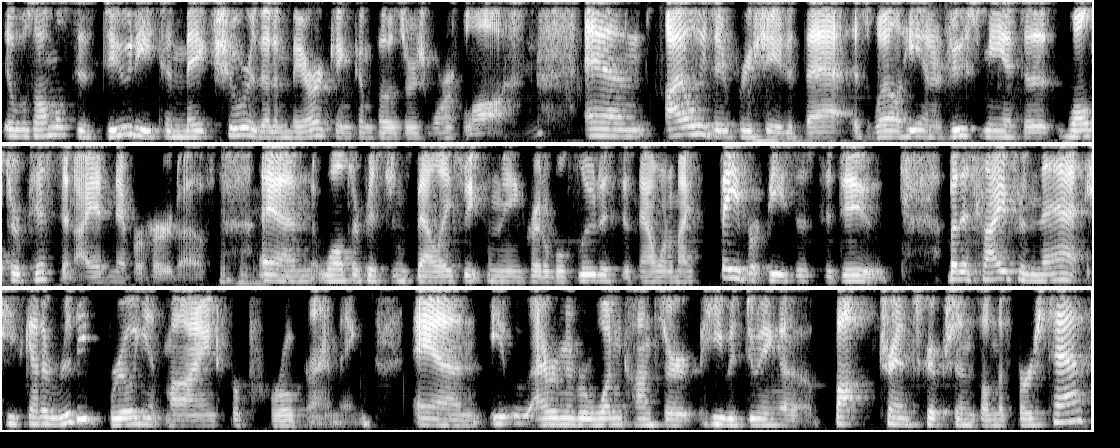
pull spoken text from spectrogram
it was almost his duty to make sure that american composers weren't lost and i always appreciated that as well he introduced me into walter Piston I had never heard of. Mm-hmm. And Walter Piston's Ballet Suite from the Incredible Flutist is now one of my favorite pieces to do. But aside from that, he's got a really brilliant mind for programming. And it, I remember one concert, he was doing a bop transcriptions on the first half.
